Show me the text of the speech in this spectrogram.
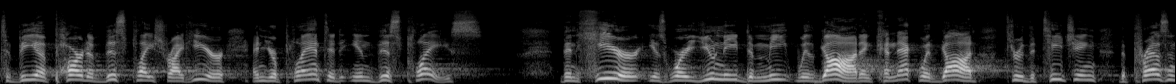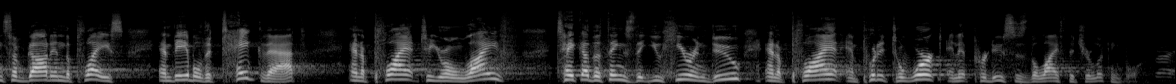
to be a part of this place right here and you're planted in this place, then here is where you need to meet with God and connect with God through the teaching, the presence of God in the place, and be able to take that and apply it to your own life, take other things that you hear and do, and apply it and put it to work, and it produces the life that you're looking for. Right.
